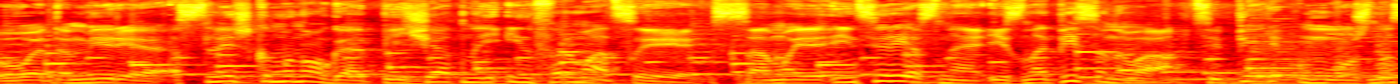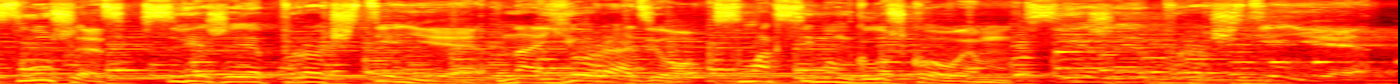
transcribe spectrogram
В этом мире слишком много печатной информации. Самое интересное из написанного теперь можно слушать. Свежее прочтение на ее радио с Максимом Глушковым. Свежее прочтение.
